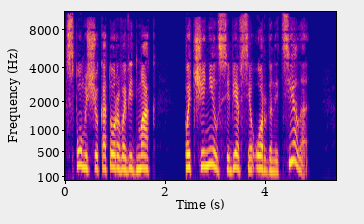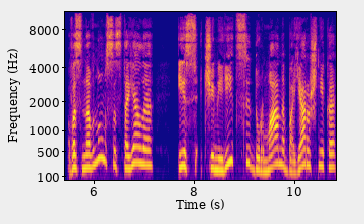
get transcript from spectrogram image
с помощью которого ведьмак подчинил себе все органы тела, в основном состояло из чемерицы, дурмана, боярышника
